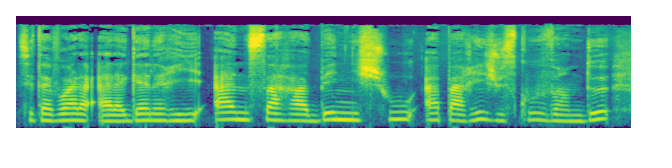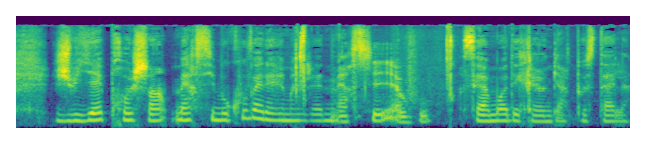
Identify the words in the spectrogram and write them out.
C'est à voir à la galerie Anne-Sara Bénichou à Paris jusqu'au 22 juillet prochain. Merci beaucoup Valérie Mrigène. Merci à vous. C'est à moi d'écrire une carte postale.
